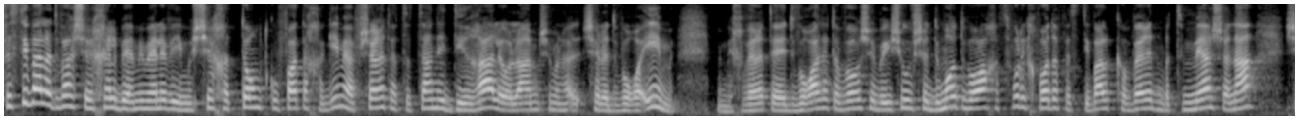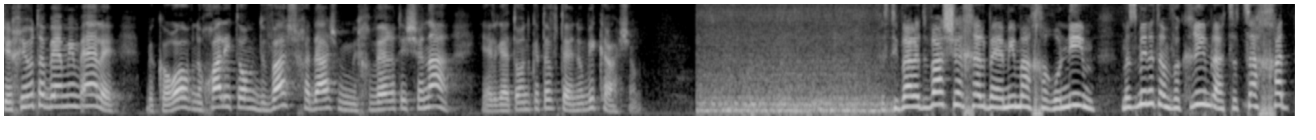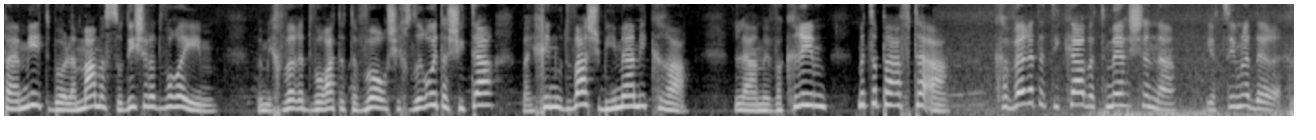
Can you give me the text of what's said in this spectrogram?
פסטיבל הדבש שהחל בימים אלה ויימשך עד תום תקופת החגים מאפשרת הצצה נדירה לעולם של הדבוראים. במכוורת אה, דבורת התבור שביישוב שדמות דבורה חשפו לכבוד הפסטיבל כוורת בת מאה שנה שהחיו אותה בימים אלה. בקרוב נוכל לטעום דבש חדש ממכוורת ישנה. יעל געתון כתבתנו ביקרה שם. פסטיבל הדבש שהחל בימים האחרונים מזמין את המבקרים להצצה חד פעמית בעולמם הסודי של הדבוראים. במכוורת דבורת התבור שחזרו את השיטה בה הכינו דבש בימי המקרא. למבקרים מצפה הפתעה. כוורת עתיקה בת מאה שנה, יוצאים לדרך.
